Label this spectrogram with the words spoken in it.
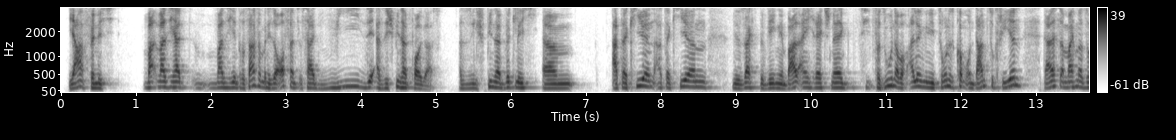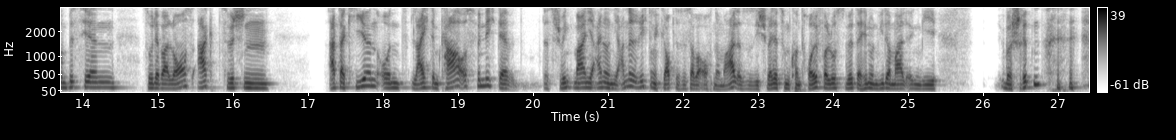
ja, finde ich, was ich halt, was ich interessant finde bei dieser Offense ist halt, wie sehr, also sie spielen halt Vollgas. Also sie spielen halt wirklich ähm, attackieren, attackieren, wie du sagst, bewegen den Ball eigentlich recht schnell, versuchen aber auch alle irgendwie in die Zone zu kommen und dann zu kreieren. Da ist dann manchmal so ein bisschen so der Balanceakt zwischen attackieren und leichtem Chaos, finde ich. Der, das schwingt mal in die eine und in die andere Richtung. Ich glaube, das ist aber auch normal. Also die Schwelle zum Kontrollverlust wird da hin und wieder mal irgendwie überschritten.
